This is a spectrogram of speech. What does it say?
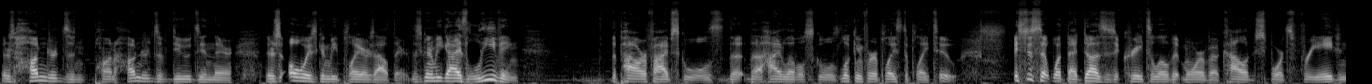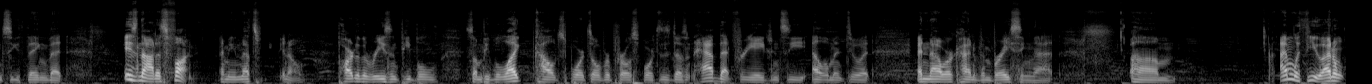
There's hundreds upon hundreds of dudes in there. There's always going to be players out there. There's going to be guys leaving the Power Five schools, the, the high level schools, looking for a place to play too. It's just that what that does is it creates a little bit more of a college sports free agency thing that is not as fun. I mean, that's you know part of the reason people, some people like college sports over pro sports is it doesn't have that free agency element to it, and now we're kind of embracing that. Um, I'm with you. I don't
